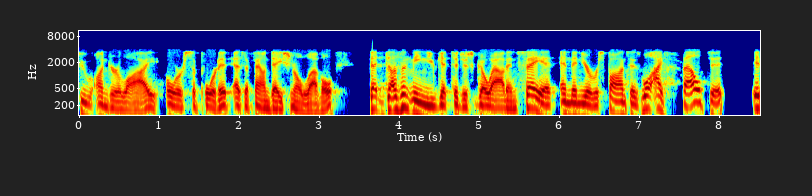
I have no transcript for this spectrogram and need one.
to underlie or support it as a foundational level. That doesn't mean you get to just go out and say it, and then your response is, well, I felt it. It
